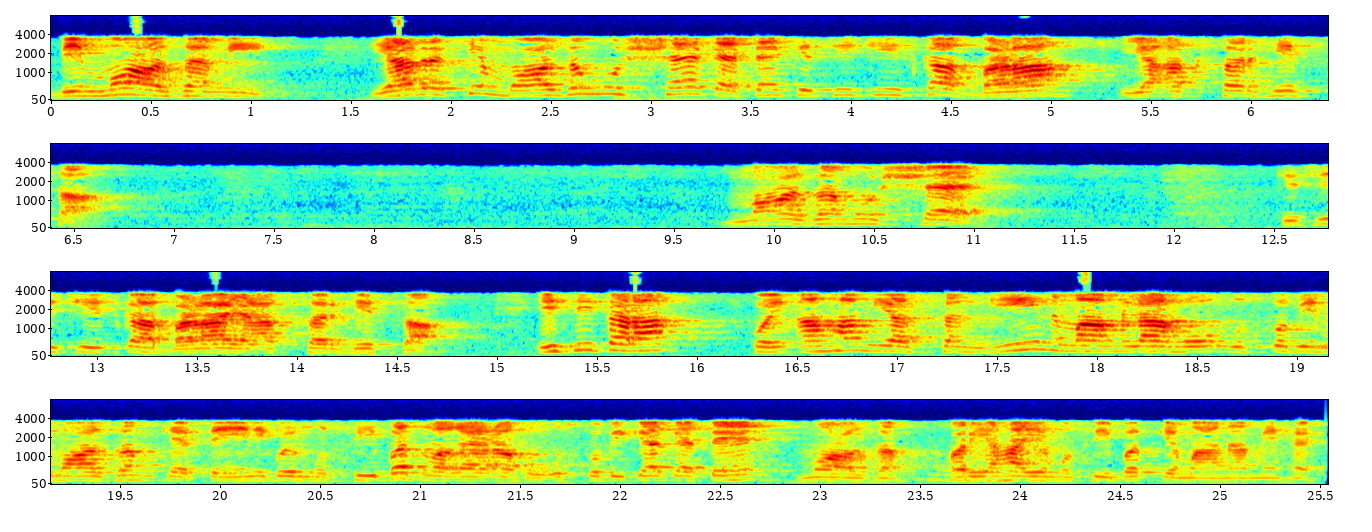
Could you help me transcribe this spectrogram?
بھی معظمی، یاد رکھیے معظم الشے کہتے ہیں کسی چیز کا بڑا یا اکثر حصہ۔ معظم الشے، کسی چیز کا بڑا یا اکثر حصہ۔ اسی طرح کوئی اہم یا سنگین معاملہ ہو، اس کو بھی معظم کہتے ہیں یعنی کوئی مصیبت وغیرہ ہو، اس کو بھی کیا کہتے ہیں؟ معظم۔ اور یہاں یہ مصیبت کے معنی میں ہے۔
